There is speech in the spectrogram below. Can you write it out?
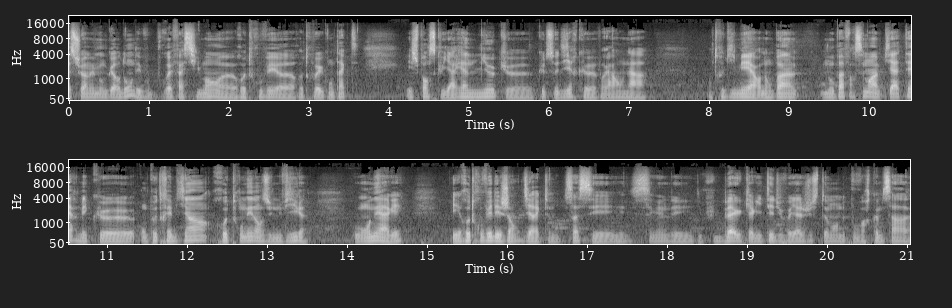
sur la même longueur d'onde et vous pourrez facilement euh, retrouver, euh, retrouver le contact. Et je pense qu'il n'y a rien de mieux que, que de se dire que voilà, on a, entre guillemets, alors non pas non pas forcément un pied à terre, mais que on peut très bien retourner dans une ville où on est allé et retrouver des gens directement. Ça, c'est l'une des, des, plus belles qualités du voyage justement, de pouvoir comme ça euh,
